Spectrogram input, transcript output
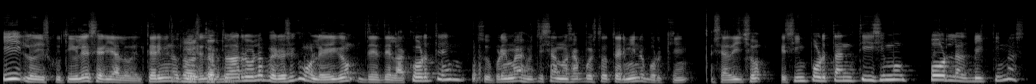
Y lo discutible sería lo del término que dice el doctor Arrula, pero ese, como le digo, desde la Corte Suprema de Justicia no se ha puesto término porque se ha dicho es importantísimo por las víctimas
